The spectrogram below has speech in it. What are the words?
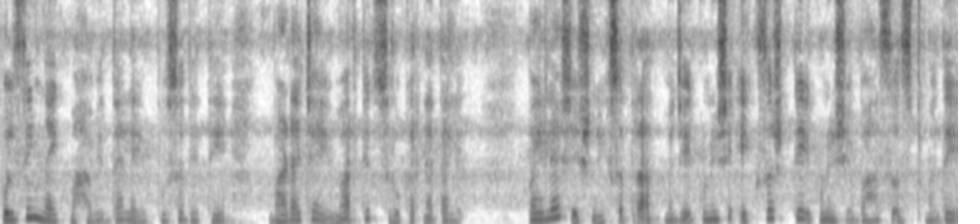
फुलसिंग नाईक महाविद्यालय पुसद येथे भाड्याच्या इमारतीत सुरू करण्यात आले. पहिल्या शैक्षणिक सत्रात म्हणजे एकोणीसशे एकसष्ट ते एकोणीसशे बासष्टमध्ये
